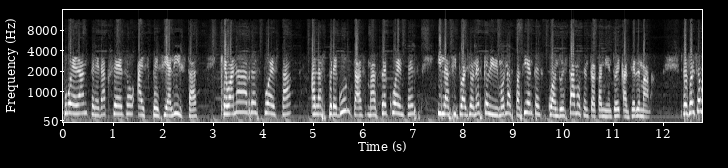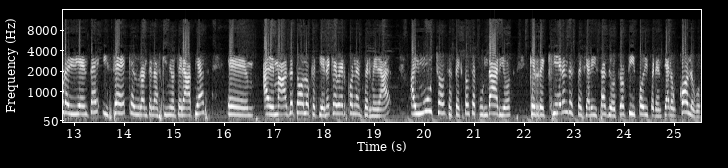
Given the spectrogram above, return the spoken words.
puedan tener acceso a especialistas que van a dar respuesta a las preguntas más frecuentes y las situaciones que vivimos las pacientes cuando estamos en tratamiento de cáncer de mama. Yo soy sobreviviente y sé que durante las quimioterapias, eh, además de todo lo que tiene que ver con la enfermedad, hay muchos efectos secundarios que requieren de especialistas de otro tipo diferente al oncólogo.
